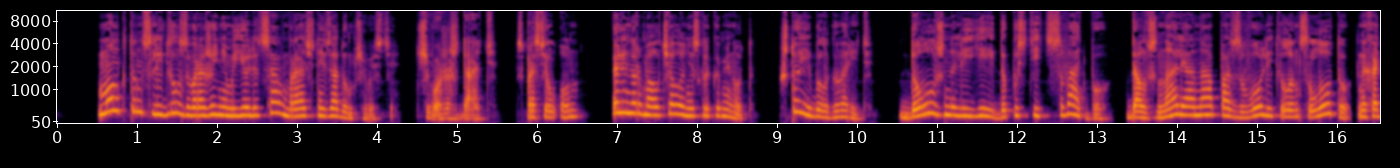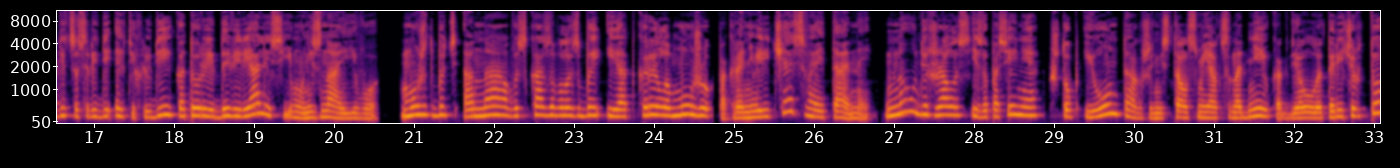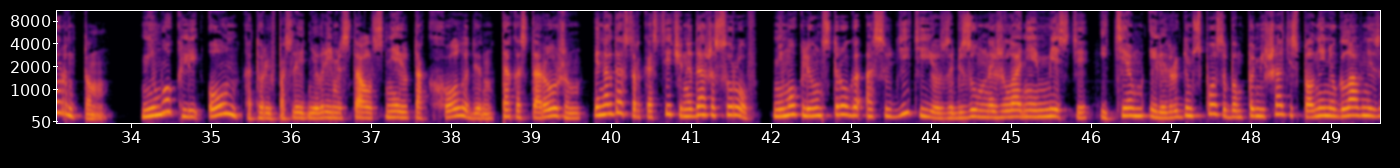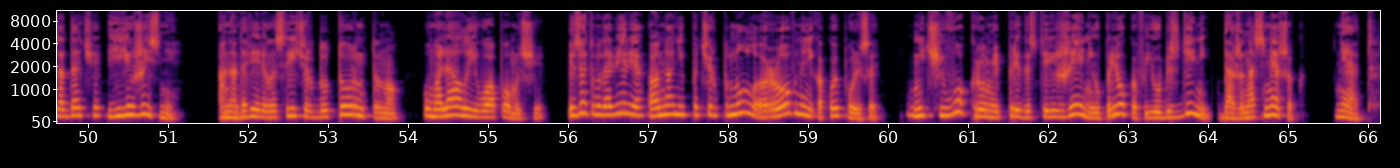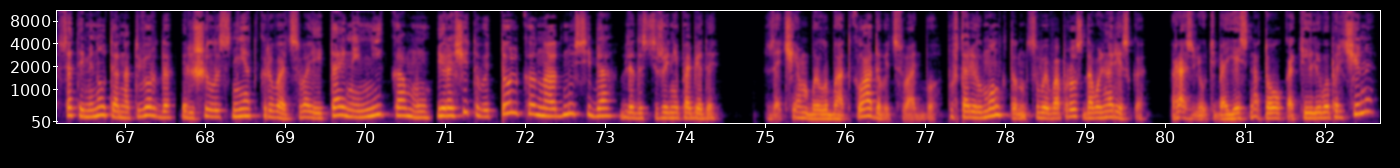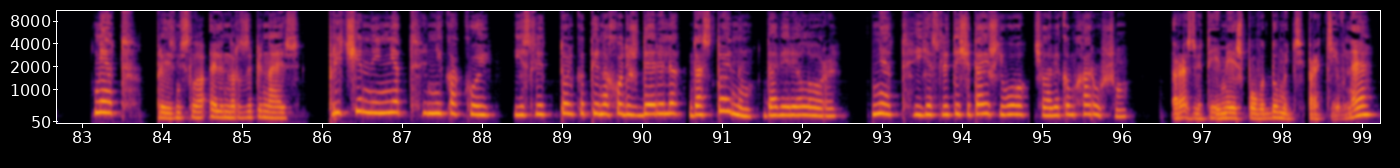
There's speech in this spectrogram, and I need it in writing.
Монктон следил за выражением ее лица в мрачной задумчивости. «Чего же ждать?» — спросил он. Эленор молчала несколько минут. Что ей было говорить? Должно ли ей допустить свадьбу? Должна ли она позволить Ланселоту находиться среди этих людей, которые доверялись ему, не зная его? Может быть, она высказывалась бы и открыла мужу, по крайней мере, часть своей тайны, но удержалась из опасения, чтоб и он также не стал смеяться над нею, как делал это Ричард Торнтон. Не мог ли он, который в последнее время стал с нею так холоден, так осторожен, иногда саркастичен и даже суров, не мог ли он строго осудить ее за безумное желание мести и тем или другим способом помешать исполнению главной задачи ее жизни? Она доверилась Ричарду Торнтону, умоляла его о помощи. Из этого доверия она не почерпнула ровно никакой пользы. Ничего, кроме предостережений, упреков и убеждений, даже насмешек. Нет, с этой минуты она твердо решилась не открывать своей тайны никому и рассчитывать только на одну себя для достижения победы. «Зачем было бы откладывать свадьбу?» — повторил Монктон свой вопрос довольно резко. «Разве у тебя есть на то какие-либо причины?» «Нет», — произнесла Эленор, запинаясь. «Причины нет никакой если только ты находишь Дерриля достойным доверия Лоры. Нет, если ты считаешь его человеком хорошим». «Разве ты имеешь повод думать противное?»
